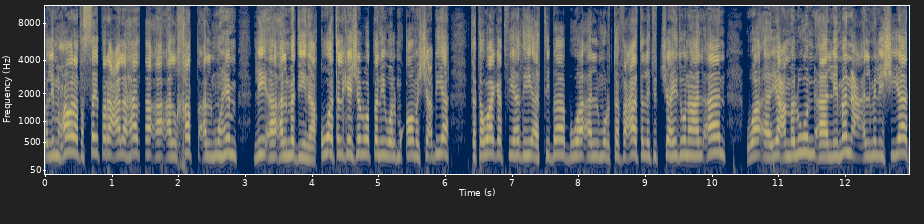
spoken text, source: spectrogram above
لمحاولة السيطرة على هذا الخط المهم للمدينة. قوات الجيش الوطني والمقاومة الشعبية تتواجد في هذه التباب والمرتفعات التي تشاهدونها الآن ويعملون لمنع الميليشيات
